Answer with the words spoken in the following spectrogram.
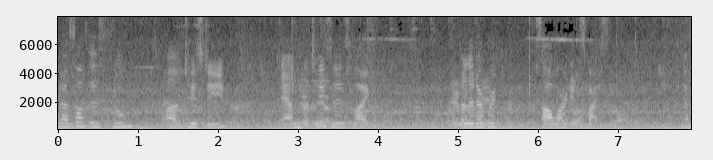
The sauce is too uh, tasty, and the taste is like a little bit sour and spicy. Yeah,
